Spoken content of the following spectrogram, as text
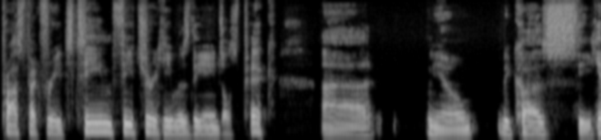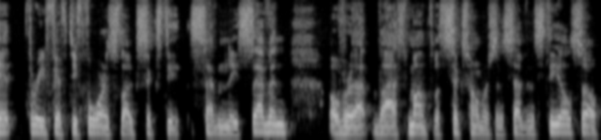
prospect for each team feature, he was the Angels pick. Uh, you know, because he hit 354 and slugged 60, 77 over that last month with six homers and seven steals. So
